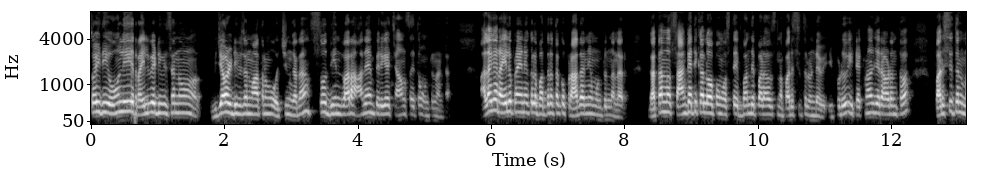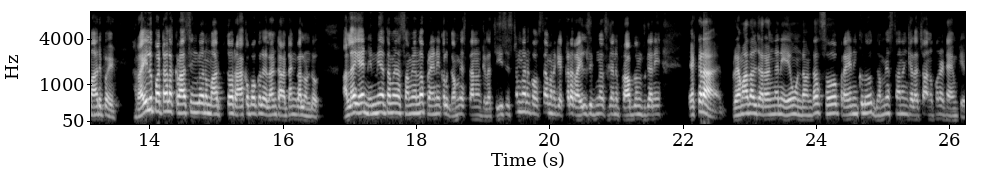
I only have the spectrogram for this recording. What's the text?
సో ఇది only railway division Vijayawada division మాత్రం వచ్చింది కదా? సో దీని ద్వారా ఆదాయం పెరిగే ఛాన్స్ అయితే ఉంటుందంట. అలాగే రైలు ప్రయాణికుల భద్రతకు ప్రాధాన్యం ఉంటుందన్నారు. గతంలో సాంకేతిక లోపం వస్తే ఇబ్బంది పడాల్సిన పరిస్థితులు ఉండేవి. ఇప్పుడు ఈ టెక్నాలజీ రావడంతో పరిస్థితులు మారిపోయాయి. రైలు పట్టాల క్రాసింగ్లోని మార్పుతో రాకపోకలు ఎలాంటి ఆటంకాలు ఉండవు. అలాగే నిర్ణీతమైన సమయంలో ప్రయాణికులు గమ్యస్థానానికి వెళ్ళచ్చు ఈ సిస్టమ్ కనుక వస్తే మనకి ఎక్కడ రైలు సిగ్నల్స్ కానీ ప్రాబ్లమ్స్ కానీ ఎక్కడ ప్రమాదాలు జరగగానే ఏమి ఉండవు సో ప్రయాణికులు గమ్యస్థానానికి వెళ్ళచ్చు అనుకునే టైంకి.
